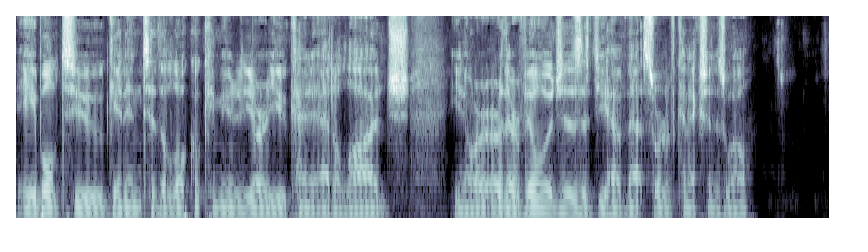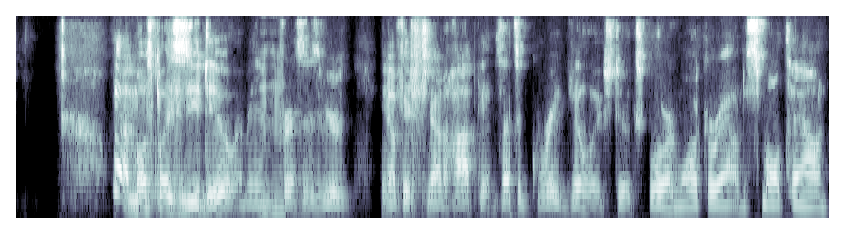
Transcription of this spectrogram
able to get into the local community or are you kind of at a lodge, you know, or are there villages? Do you have that sort of connection as well? Yeah, most places you do. I mean, mm-hmm. for instance, if you're you know, fishing out of Hopkins. That's a great village to explore and walk around. A small town.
